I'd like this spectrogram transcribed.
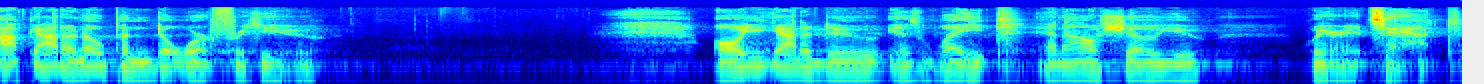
I've got an open door for you. All you got to do is wait, and I'll show you where it's at.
